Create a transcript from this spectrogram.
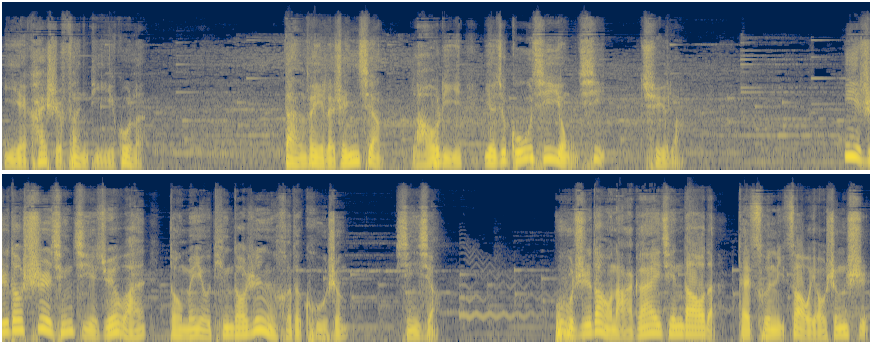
也开始犯嘀咕了。但为了真相，老李也就鼓起勇气去了。一直到事情解决完，都没有听到任何的哭声，心想：不知道哪个挨千刀的在村里造谣生事。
